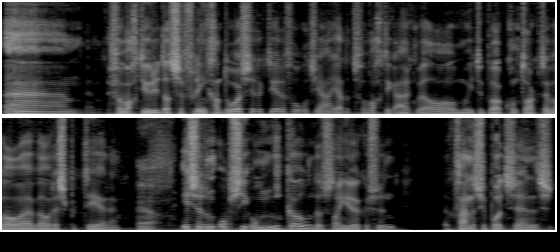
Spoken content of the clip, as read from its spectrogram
Eh, verwachten jullie dat ze flink gaan doorselecteren volgend jaar? Ja, dat verwacht ik eigenlijk wel. Al moet je natuurlijk wel contracten wel, eh, wel respecteren. Ja. Is er een optie om Nico, dat is dan Jurkensen, ook van de supporters, hè, dus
